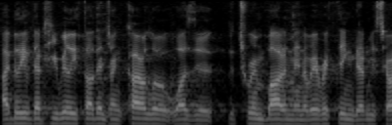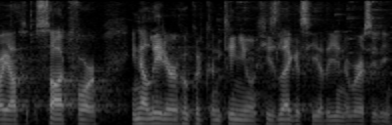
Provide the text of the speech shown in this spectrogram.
I believe that he really thought that Giancarlo was the, the true embodiment of everything that Mr. Ayau sought for in a leader who could continue his legacy at the university.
